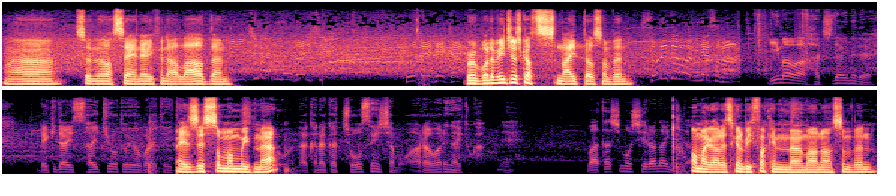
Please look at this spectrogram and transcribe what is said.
Ah, so they're not saying anything out loud then. Bro, what if he just got sniped or something? Is this someone we've met? Oh my god, it's gonna be fucking Momon or something.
